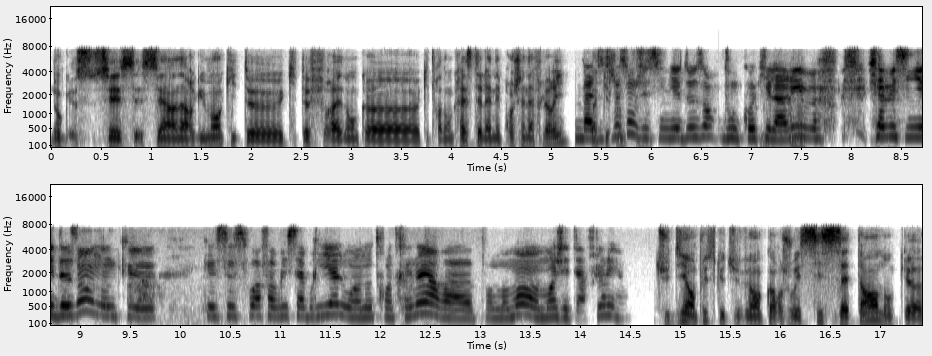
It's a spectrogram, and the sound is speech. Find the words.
Donc c'est un argument qui te, qui te ferait donc euh, qui te fera donc rester l'année prochaine à Fleury? Bah, De toute façon, j'ai signé deux ans, donc quoi qu'il arrive, j'avais signé deux ans, donc euh, que ce soit Fabrice Abriel ou un autre entraîneur, euh, pour le moment, moi j'étais à Fleury. Hein tu dis en plus que tu veux encore jouer 6-7 ans, donc euh,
